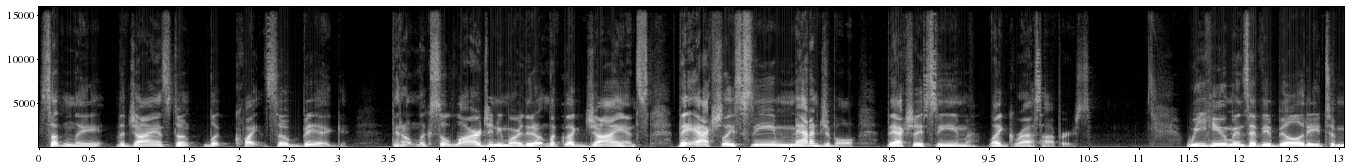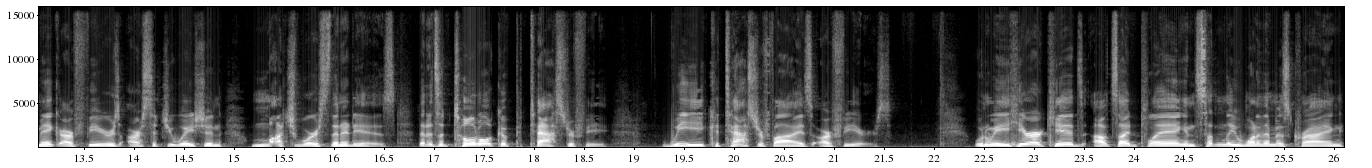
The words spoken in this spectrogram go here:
suddenly the giants don't look quite so big. They don't look so large anymore. They don't look like giants. They actually seem manageable. They actually seem like grasshoppers. We humans have the ability to make our fears, our situation, much worse than it is, that it's a total catastrophe. We catastrophize our fears. When we hear our kids outside playing and suddenly one of them is crying,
